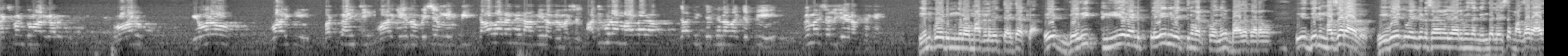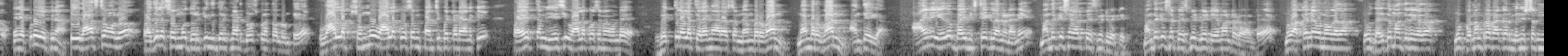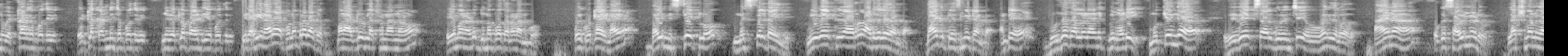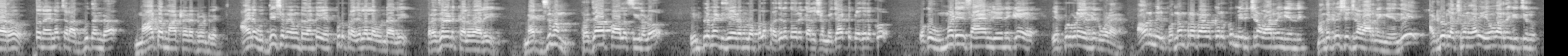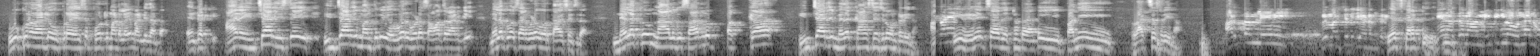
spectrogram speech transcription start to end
లక్ష్మణ్ కుమార్ గారు వారు ఎవరో వారికి బట్టాయించి వారికి ఏదో విషయం నింపి కావాలనే నా మీద విమర్శలు. అది కూడా మాలా జాతికి చెందినవని చెప్పి విమర్శలు చేయడం జరిగింది. ఎన్నికోటి ముందులో మాట్లాడే వ్యక్తి అయితే అట్లా. A very clear and plain వ్యక్తిని పట్టుకొని బాధాకరం దీని మజ రాదు. వివేక్ వెంకటస్వామి గారి మీద నిందలేస్తే మజ రాదు. నేను ఎప్పుడో చెప్పిన ఈ రాష్ట్రంలో ప్రజల సొమ్ము దొరికింది దొరికినట్టు దోసుకునే వాళ్ళు ఉంటే వాళ్ళ సొమ్ము వాళ్ళ కోసం పంచిపెట్టడానికి ప్రయత్నం చేసి వాళ్ళ కోసమే ఉండే వ్యక్తులలో తెలంగాణ రాష్ట్రం నెంబర్ వన్ నెంబర్ వన్ అంతే ఇక ఆయన ఏదో బై మిస్టేక్లు అన్నాడని మందకృష్ణ గారు ప్రెస్ మీట్ పెట్టారు. మందకృష్ణ ప్రెస్ మీట్ పెట్టి ఏమంటాడు అంటే నువ్వు అక్కడనే ఉన్నావు కదా నువ్వు దళిత మంత్రి కదా నువ్వు పొన్నం ప్రభాకర్ మినిస్టర్ నువ్వు ఎట్లా ఎట్లా ఖండించపోతివి నువ్వు ఎట్లా ఫైట్ చేయబోతుంది మీరు అడిగినారా? పొన్నం ప్రభాకర్ మన అడ్లూరు లక్ష్మణ్ అన్నను ఏమన్నాడు దున్నపోతున్నాడు అనుకో. పోయి కొట్లాడండి? ఆయన బై మిస్టేక్లో మిస్పెల్ట్ అయింది. వివేక్ గారు అడగలేదంట. దానికి ప్రెస్ మీట్ అంట. అంటే బురద చల్లడానికి మీరు రెడీ ముఖ్యంగా వివేక్ సార్ గురించి ఎవరికి తెలియదు ఆయన ఒక సౌమ్యుడు లక్ష్మణ్ గారు. ఆయన చాలా అద్భుతంగా మాట మాట్లాడేటువంటి వ్యక్తి. ఆయన ఉద్దేశం ఏముంటుందంటే ఎప్పుడు ప్రజలలో ఉండాలి ప్రజలను కలవాలి. మ్యాక్సిమం ప్రజా పాలసీలలో ఇంప్లిమెంట్ చేయడం లోపల ప్రజలతోనే కలిసి మెజార్టీ ప్రజలకు ఒక ఉమ్మడి సాయం చేయనికే ఎప్పుడు కూడా వెనకపోడు అవును మీరు పొన్నం ప్రభాకర్కు మీరు ఇచ్చిన వార్నింగ్ ఏంది? మందకృష్ణ ఇచ్చిన వార్నింగ్ ఏంది? అడ్లూరు లక్ష్మణ్ గారు ఏం వార్నింగ్ ఇచ్చారు? ఊక్కున్న దాంట్లో ఉప్రా వేస్తే పోట్ల మంటలయం మండిందంట వెంకట్కి. ఆయన ఇన్ఛార్జ్ ఇస్తే ఇన్ఛార్జ్ మంత్రులు ఎవ్వరు కూడా సంవత్సరానికి నెలకోసారి కూడా ఓరు కాన్స్టిట్యూన్సీ నెలకు నాలుగు సార్లు పక్కా ఇన్ఛార్జ్ మెదక్ కాన్స్టిట్యూన్సీలో ఉంటాడు ఈయన. ఈ వివేక్ సార్ ఎట్లుంటుంది అంటే ఈ పని రాక్షసుడు ఈయన. అర్థం లేని విమర్శలు చేయడం ఎస్ కరెక్ట్ నేను అసలు ఆ మీటింగ్లో ఉన్నాను.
